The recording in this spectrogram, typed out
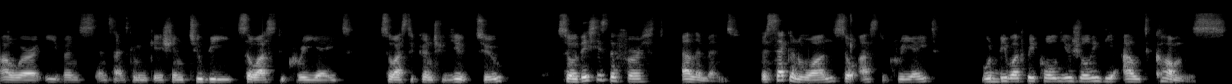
our events and science communication to be so as to create, so as to contribute to. So this is the first element. The second one, so as to create, would be what we call usually the outcomes,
